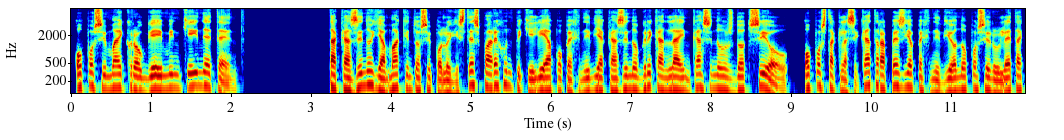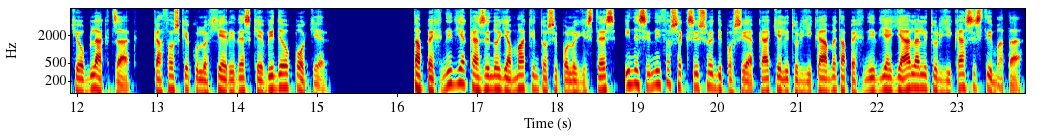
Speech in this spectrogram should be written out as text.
όπως η Microgaming και η NetEnt. Τα καζίνο για Macintosh υπολογιστές παρέχουν ποικιλία από παιχνίδια καζίνο Greek Online Casinos.co, όπως τα κλασικά τραπέζια παιχνιδιών όπως η ρουλέτα και ο blackjack, καθώς και κουλοχέριδες και βίντεο πόκερ. Τα παιχνίδια καζίνο για Macintosh υπολογιστές είναι συνήθως εξίσου εντυπωσιακά και λειτουργικά με τα παιχνίδια για άλλα λειτουργικά συστήματα,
